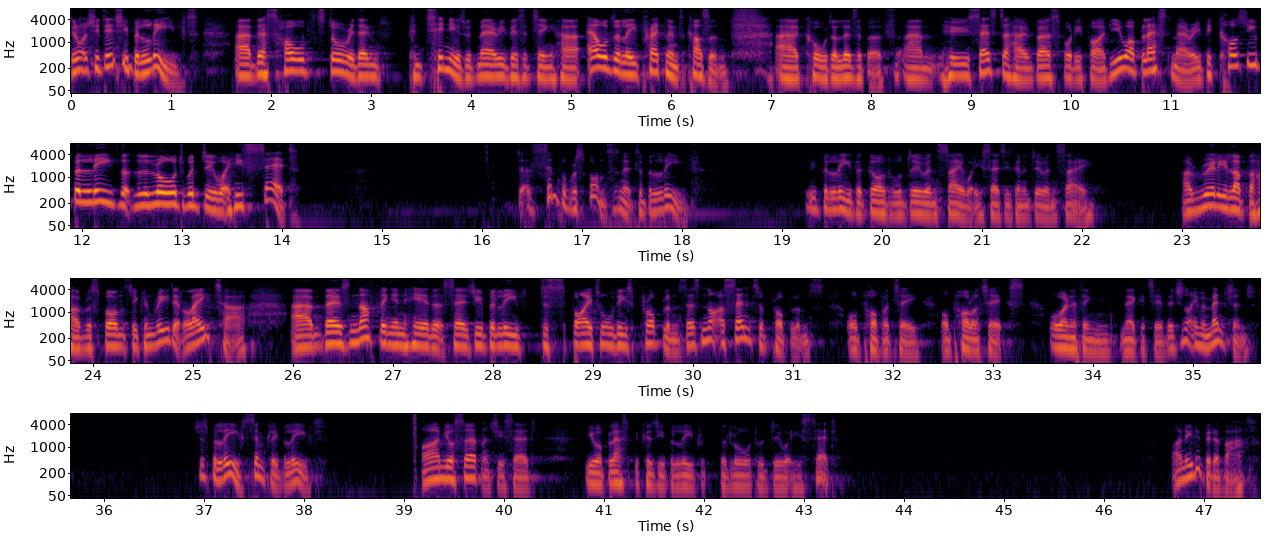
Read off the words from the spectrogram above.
Do you know what she did? She believed. Uh, this whole story then continues with Mary visiting her elderly pregnant cousin uh, called Elizabeth, um, who says to her in verse 45, You are blessed, Mary, because you believe that the Lord would do what he said. It's a simple response, isn't it? To believe. We believe that God will do and say what he says he's going to do and say? I really love the Hub response. You can read it later. Um, there's nothing in here that says you believe despite all these problems. There's not a sense of problems or poverty or politics or anything negative. Just not even mentioned. Just believed, simply believed. I am your servant, she said. You are blessed because you believed the Lord would do what he said. I need a bit of that.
